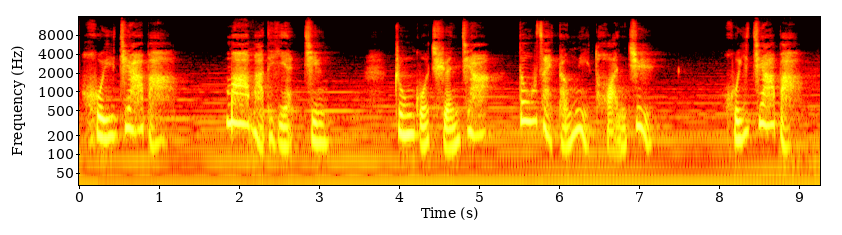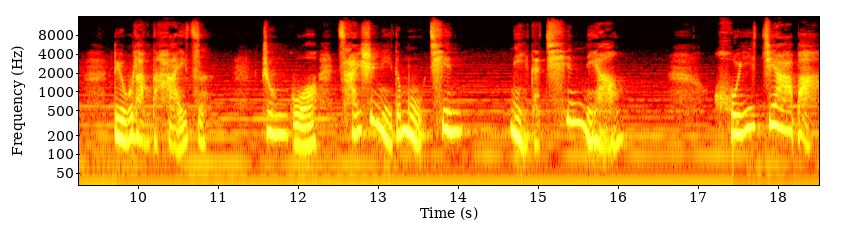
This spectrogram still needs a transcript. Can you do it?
回家吧，妈妈的眼睛，中国全家都在等你团聚。回家吧，流浪的孩子，中国才是你的母亲。你的亲娘，回家吧，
